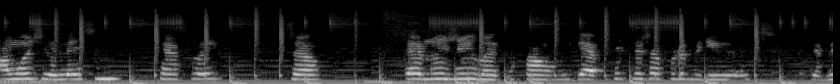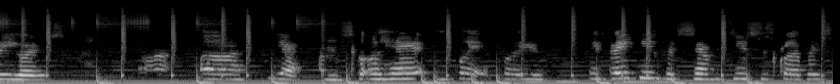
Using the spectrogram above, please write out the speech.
I want you to listen carefully. So, that means you like the phone. We got pictures up for the videos, the videos. Uh, yeah, I'm just gonna go ahead and play it for you. And thank you for 70 subscribers.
